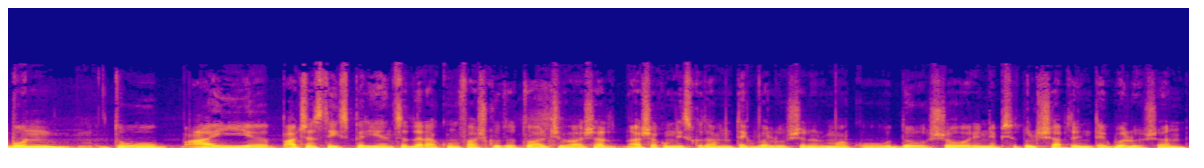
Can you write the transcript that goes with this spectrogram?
Bun, tu ai uh, această experiență, dar acum faci cu totul altceva. Așa, așa cum discutam în Techvolution în urmă cu două show-uri, în episodul 7 din Techvolution,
